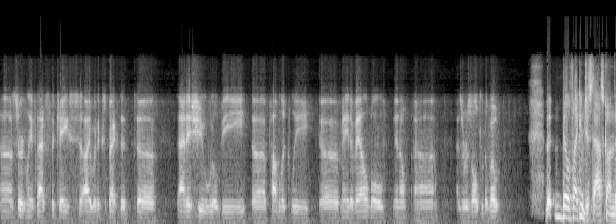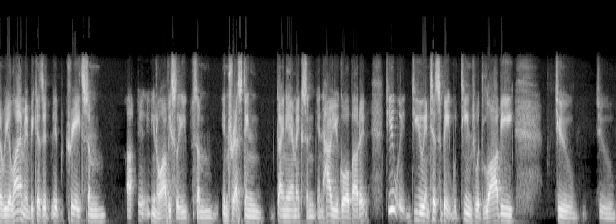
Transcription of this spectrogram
uh, certainly if that's the case, I would expect that uh, that issue will be uh, publicly uh, made available. You know, as a result of the vote. Bill, if I can just ask on the realignment because it, it creates some uh, you know, obviously some interesting dynamics and, and how you go about it. Do you do you anticipate what teams would lobby to to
